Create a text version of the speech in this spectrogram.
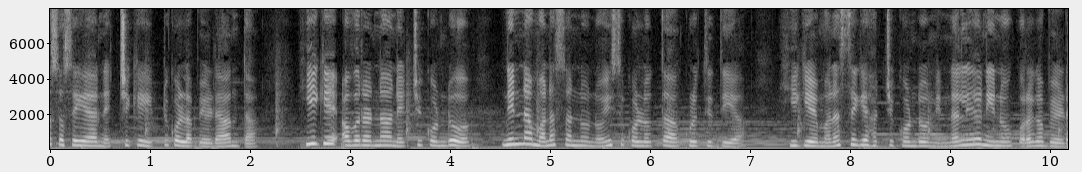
ಸೊಸೆಯ ನೆಚ್ಚಿಕೆ ಇಟ್ಟುಕೊಳ್ಳಬೇಡ ಅಂತ. ಹೀಗೆ ಅವರನ್ನ ನೆಚ್ಚಿಕೊಂಡು ನಿನ್ನ ಮನಸ್ಸನ್ನು ನೋಯಿಸಿಕೊಳ್ಳುತ್ತಾ ಕುಳಿತಿದ್ದೀಯ. ಹೀಗೆ ಮನಸ್ಸಿಗೆ ಹಚ್ಚಿಕೊಂಡು ನಿನ್ನಲ್ಲಿಯೇ ನೀನು ಕೊರಗಬೇಡ.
